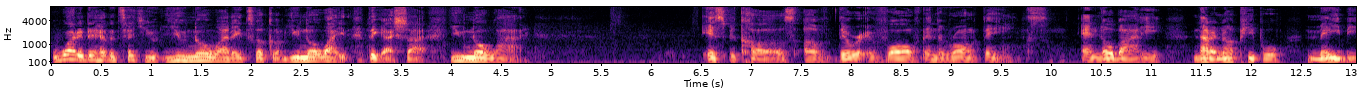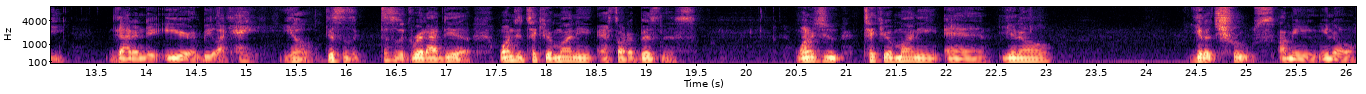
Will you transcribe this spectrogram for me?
Why did they have to take you? You know why they took him. You know why they got shot. You know why. It's because of they were involved in the wrong things, and nobody, not enough people, maybe, got in their ear and be like, "Hey, yo, this is a this is a great idea. Why don't you take your money and start a business? Why don't you take your money and, you know, get a truce? I mean, you know,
